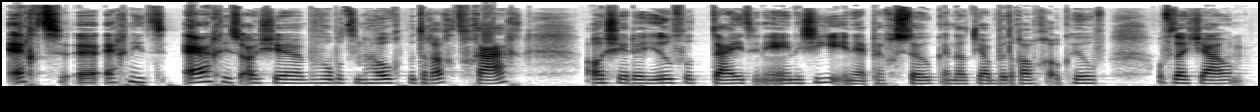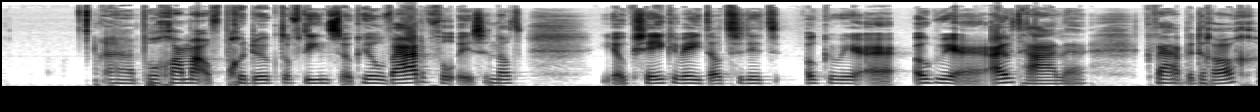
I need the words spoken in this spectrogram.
echt, uh, echt niet erg is als je bijvoorbeeld een hoog bedrag vraagt. Als je er heel veel tijd en energie in hebt gestoken. En dat jouw bedrag ook heel. Of dat jouw uh, programma of product of dienst ook heel waardevol is. En dat je ook zeker weet dat ze dit ook weer, ook weer uithalen qua bedrag.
